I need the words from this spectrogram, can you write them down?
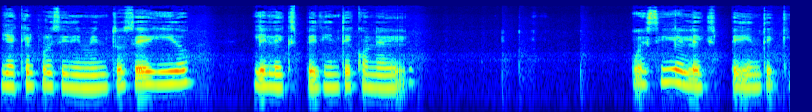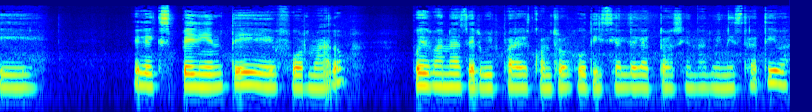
ya que el procedimiento seguido y el expediente con el pues sí el expediente que el expediente formado pues van a servir para el control judicial de la actuación administrativa.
